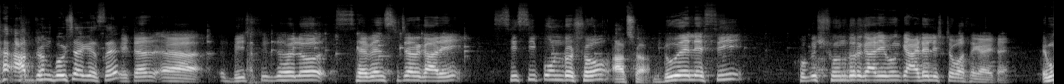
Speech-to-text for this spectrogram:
আটজন বসে গেছে। এটার হলো সেভেন সিটার গাড়ি সিসি পনেরোশো আচ্ছা। ডুয়েল এসি খুবই সুন্দর গাড়ি এবং কি আইডেল স্টপ আছে গাড়িটায়। এবং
